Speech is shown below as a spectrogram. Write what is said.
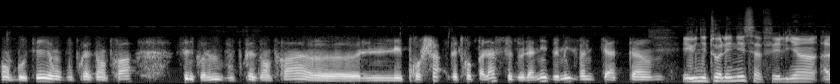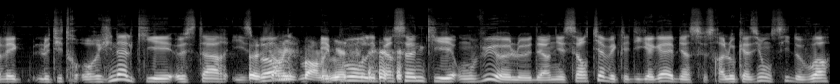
en beauté et on vous présentera Silicon vous présentera euh, les prochains Rétropalaces de l'année 2024. Et une étoile aînée, ça fait lien avec le titre original qui est A Star Is Born. et pour les personnes qui ont vu euh, le dernier sorti avec Lady Gaga, eh bien, ce sera l'occasion aussi de voir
